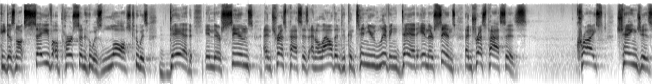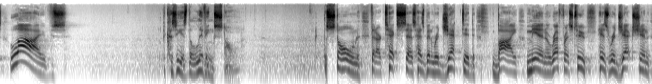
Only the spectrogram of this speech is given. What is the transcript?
He does not save a person who is lost, who is dead in their sins and trespasses, and allow them to continue living dead in their sins and trespasses. Christ changes lives because he is the living stone. The stone that our text says has been rejected by men, a reference to his rejection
